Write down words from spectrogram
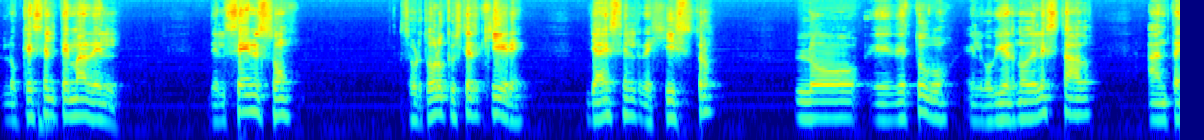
lo que es el tema del, del censo, sobre todo lo que usted quiere, ya es el registro, lo eh, detuvo el gobierno del Estado hasta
